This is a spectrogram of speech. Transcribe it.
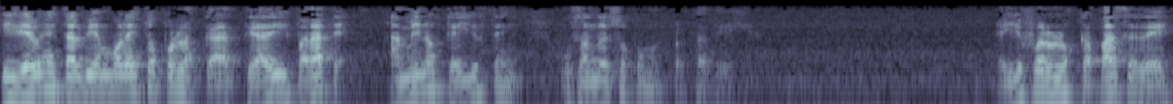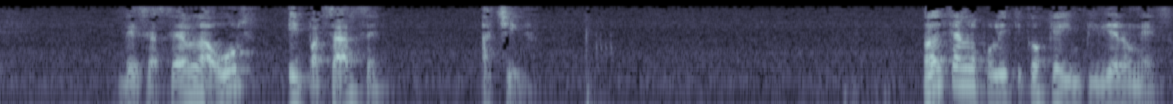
y deben estar bien molestos por la cantidad de disparates, a menos que ellos estén usando eso como estrategia. Ellos fueron los capaces de deshacer la URSS y pasarse a China. ¿Dónde están los políticos que impidieron eso?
